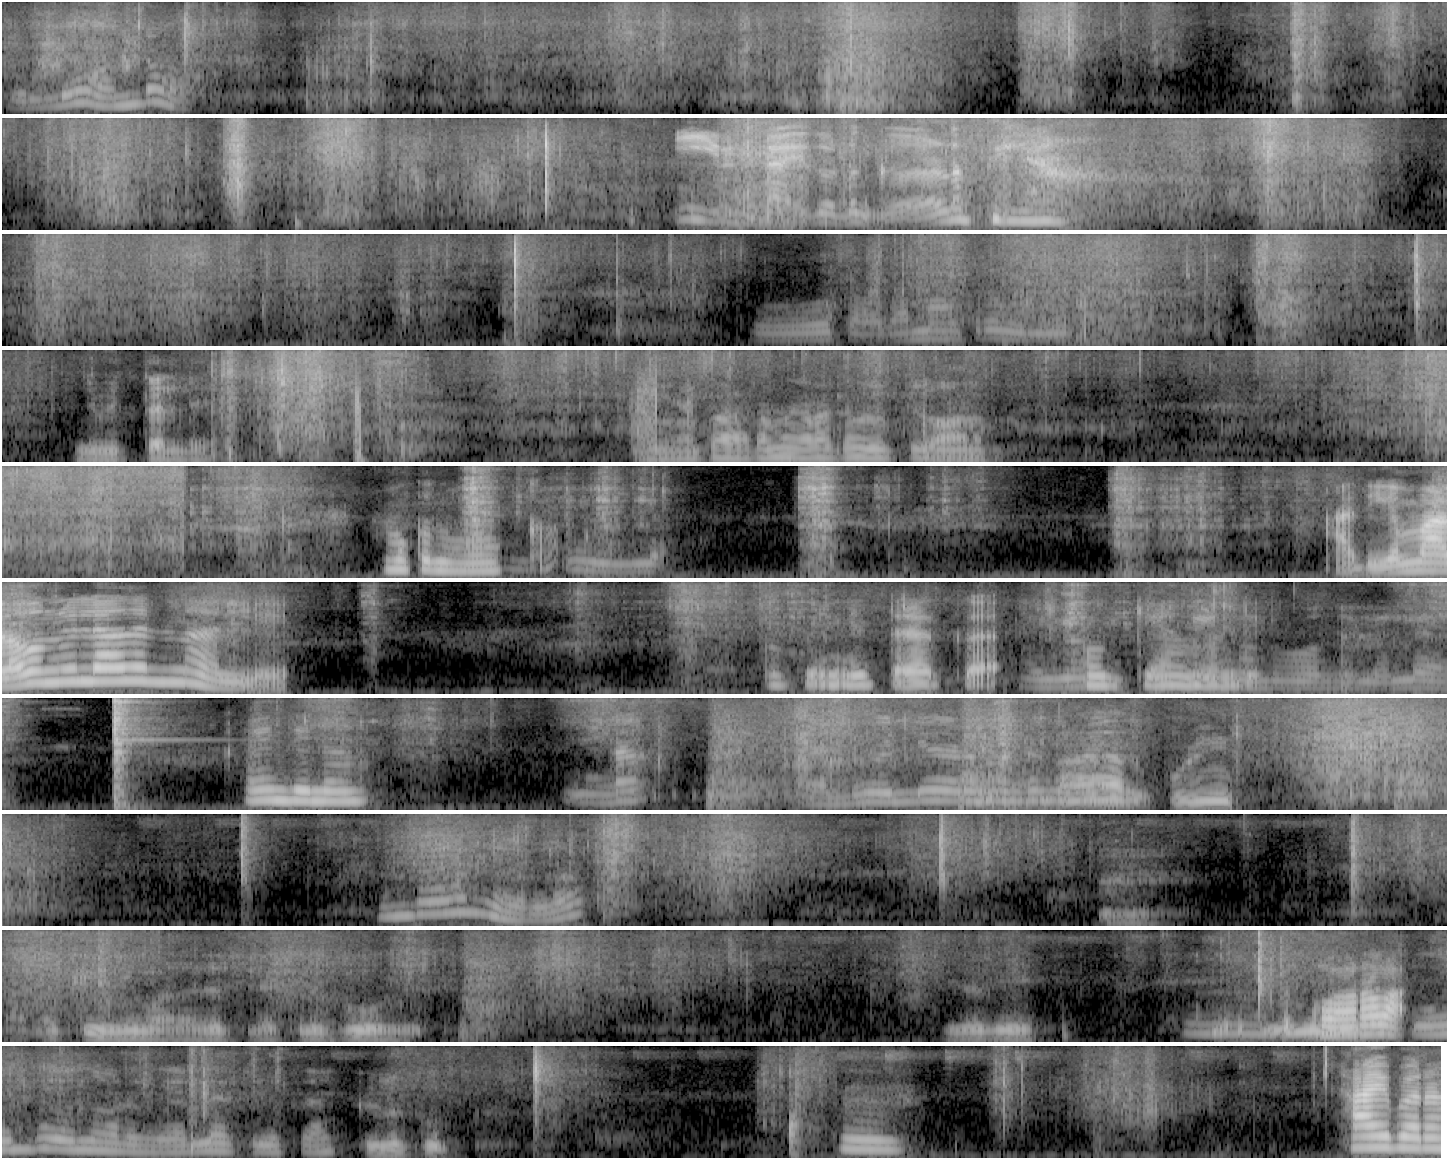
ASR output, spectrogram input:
എല്ലാം ഉണ്ടോ ഇരുട്ടായതോടെ കാണത്തില്ല. ഇത് വിത്തല്ലേ? ഞാൻ അടന്ന് കിടക്കുന്ന വിത്ത് കാണും. നമുക്ക് നോക്കാം. അധികം വളമൊന്നും ഇല്ലാതിരുന്നതല്ലേ അപ്പൊ പിന്നെ ഇത്രയൊക്കെ നോക്കിയാൽ മതി. എന്തിനാ അതൊക്കെ ഇനി വളരത്തില്ല കിളുക്കുള്ളൂ. ഇതൊക്കെ കിളുക്കും. ഹായ് പറ.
